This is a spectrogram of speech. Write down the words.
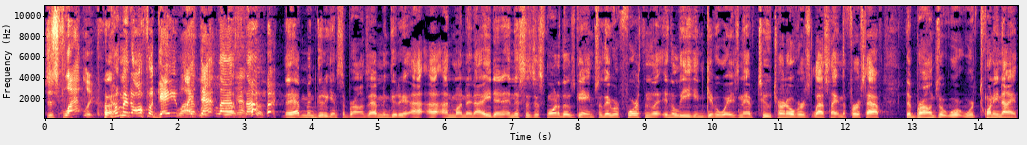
Just flatly. Coming off a game like that last well, night. Look, they haven't been good against the Browns. They haven't been good uh, uh, on Monday night, and, and, this is just one of those games. So they were fourth in the in the league in giveaways, and they have two turnovers last night in the first half. The Browns were, were 29th.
